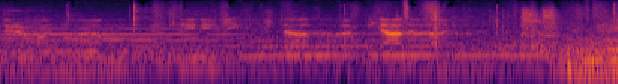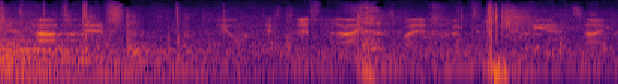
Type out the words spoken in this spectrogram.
Film heute Abend die Riesenstahl Olympiade sein. Der Tatfilm Triumph des Dritten Reiches bei den Olympischen Spielen zeigen.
